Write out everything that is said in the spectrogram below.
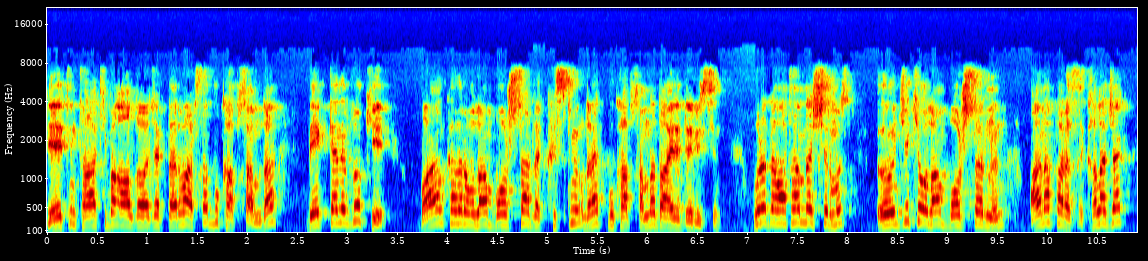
devletin takibe aldığı alacaklar varsa bu kapsamda. Bekleneniz o ki bankalara olan borçlar da kısmi olarak bu kapsamda dahil edilebilsin. Burada vatandaşlarımız önceki olan borçlarının ana parası kalacak,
